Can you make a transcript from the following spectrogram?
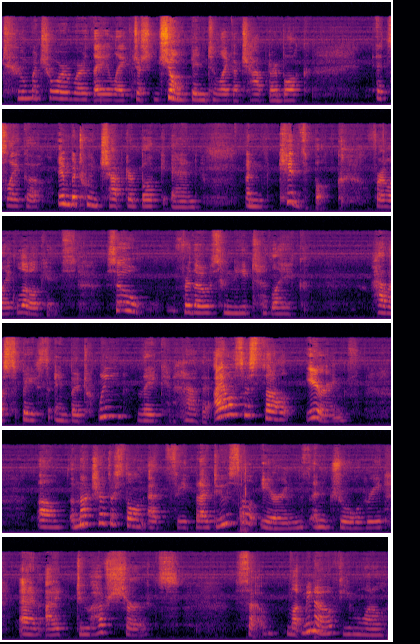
too mature where they like just jump into like a chapter book. It's like a in between chapter book and a kids book for like little kids. So for those who need to like have a space in between, they can have it. I also sell earrings. Um, I'm not sure if they're still on Etsy, but I do sell earrings and jewelry, and I do have shirts. So let me know if you want to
